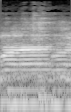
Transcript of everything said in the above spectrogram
One.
